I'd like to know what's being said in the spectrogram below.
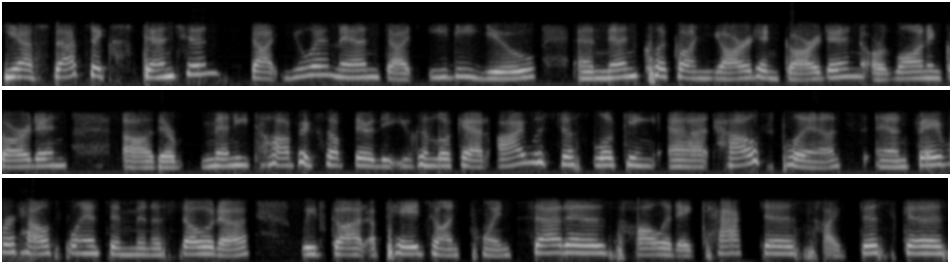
Yes, that's extension.umn.edu, and then click on Yard and Garden or Lawn and Garden uh, there are many topics up there that you can look at. I was just looking at house plants and favorite house plants in Minnesota. We've got a page on poinsettias, holiday cactus, hibiscus,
